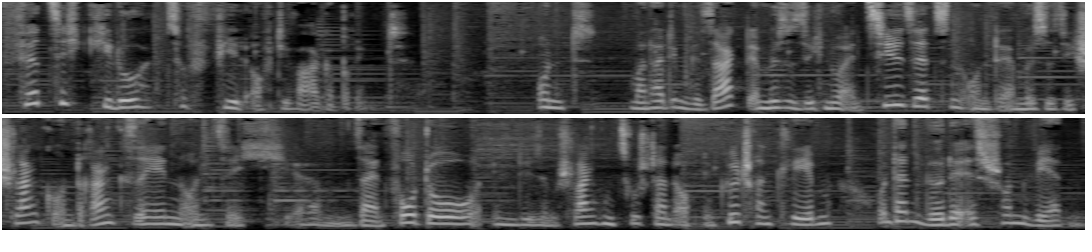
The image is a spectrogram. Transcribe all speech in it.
40 Kilo zu viel auf die Waage bringt. Und man hat ihm gesagt, er müsse sich nur ein Ziel setzen und er müsse sich schlank und rank sehen und sich ähm, sein Foto in diesem schlanken Zustand auf den Kühlschrank kleben und dann würde es schon werden.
